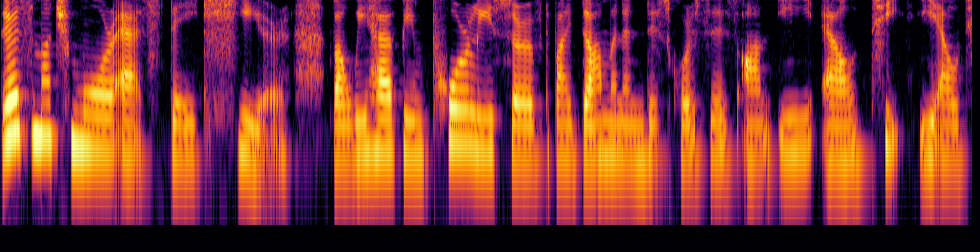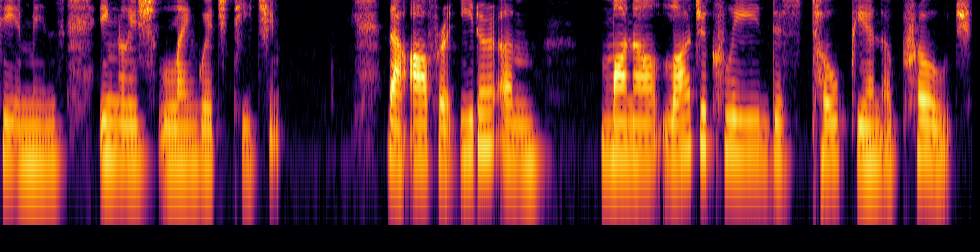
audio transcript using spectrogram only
There is much more at stake here, but we have been poorly served by dominant discourses on ELT. ELT means English language teaching that offer either a monologically dystopian approach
